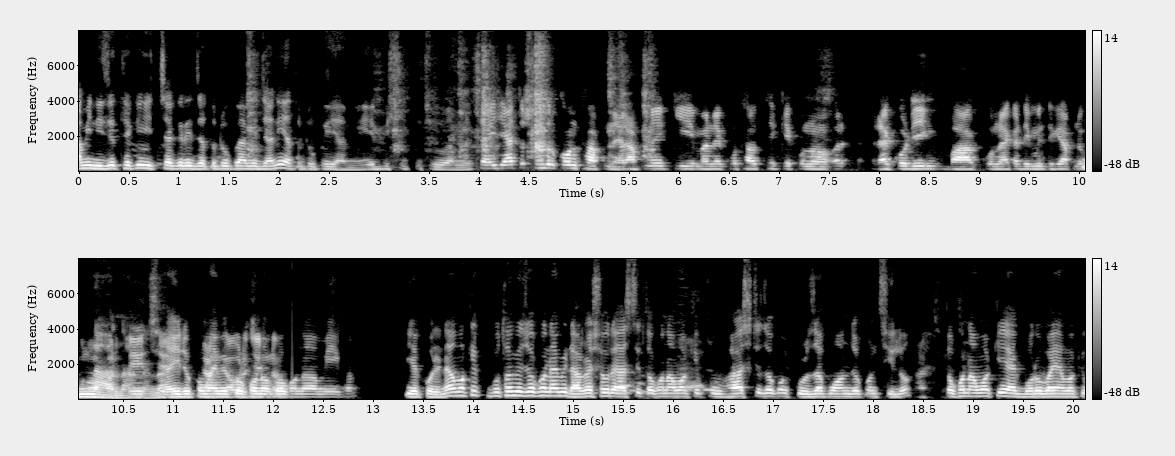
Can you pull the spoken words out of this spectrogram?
আমি নিজে থেকে ইচ্ছা করি যতটুকু আমি জানি এতটুকুই আমি। এর বেশি কিছু আমি আচ্ছা এই যে এত সুন্দর কণ্ঠ আপনার আপনি কি মানে কোথাও থেকে কোনো রেকর্ডিং বা কোনো একাডেমি থেকে আপনি কোনো না অফার না না পেয়েছেন? না এরকম আমি কখনো কখনো আমি ইয়ে করি না। আমাকে প্রথমে যখন আমি ঢাকা শহরে আসছি তখন আমাকে ফার্স্টে যখন ক্রুজাপ ওয়ান যখন ছিল আচ্ছা। তখন আমাকে এক বড় ভাই আমাকে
